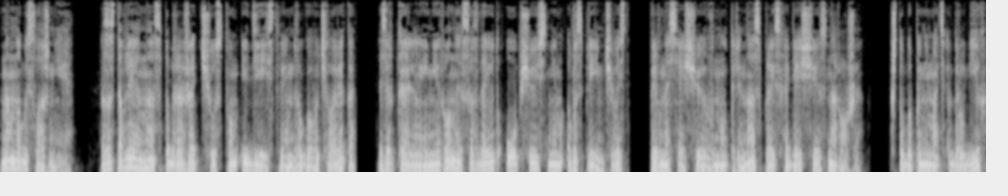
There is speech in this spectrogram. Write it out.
намного сложнее. Заставляя нас подражать чувствам и действиям другого человека, зеркальные нейроны создают общую с ним восприимчивость, привносящую внутрь нас происходящее снаружи. Чтобы понимать других,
